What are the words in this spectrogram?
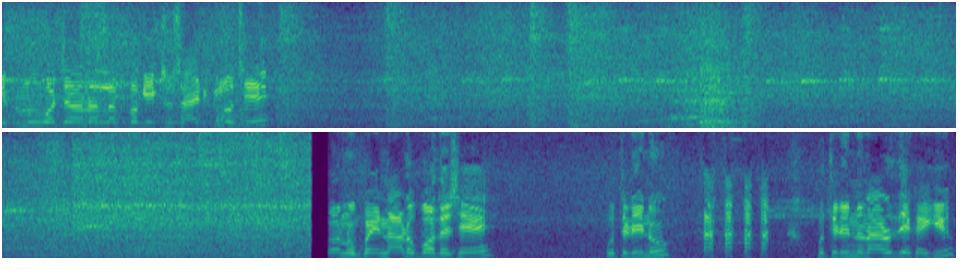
એકનું વજન લગભગ એકસો સાઠ કિલો છે. કોનું ભાઈ નાડું પોતે છે. પૂતળીનું. પૂતળીનું નાડું દેખાઈ ગયું.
